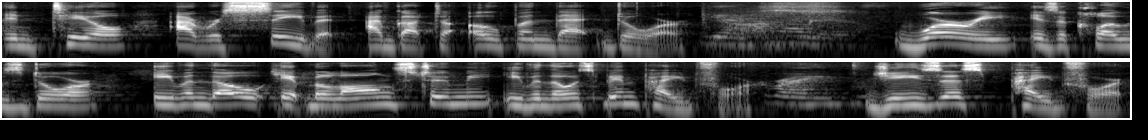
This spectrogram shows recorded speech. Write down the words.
until I receive it. I've got to open that door. Worry is a closed door, even though it belongs to me, even though it's been paid for. Right. Jesus paid for it.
